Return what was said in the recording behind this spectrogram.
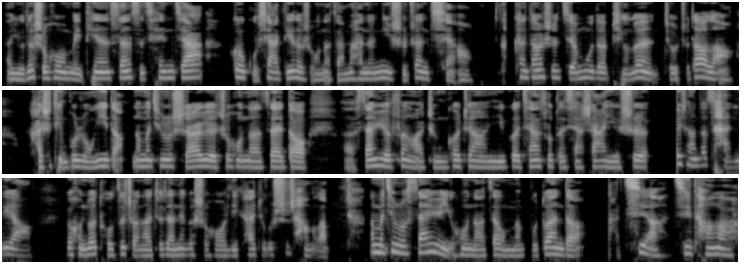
呃，有的时候每天三四千家个股下跌的时候呢，咱们还能逆势赚钱啊。看当时节目的评论就知道了啊，还是挺不容易的。那么进入十二月之后呢，再到呃三月份啊，整个这样一个加速的下杀也是非常的惨烈啊。有很多投资者呢，就在那个时候离开这个市场了。那么进入三月以后呢，在我们不断的打气啊、鸡汤啊、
